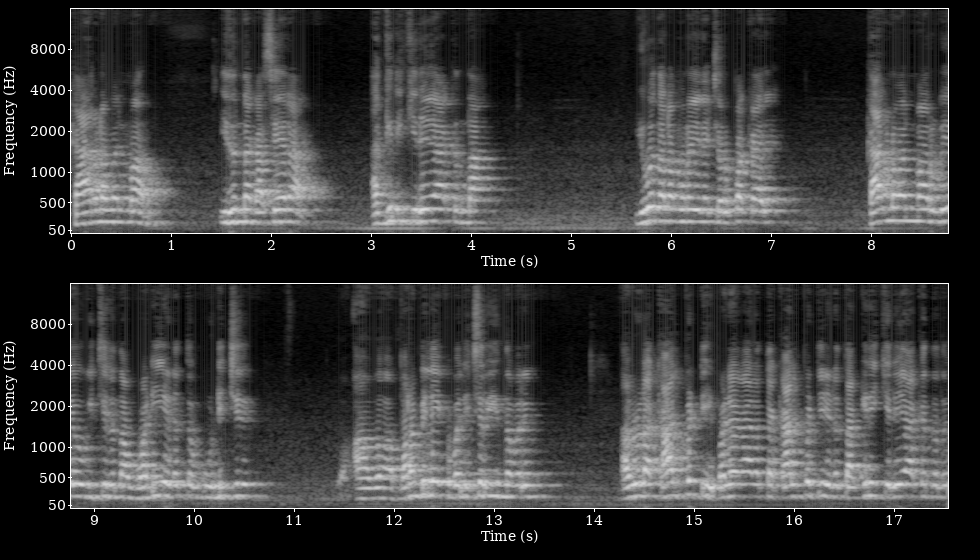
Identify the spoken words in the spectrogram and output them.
കാരണവന്മാർ ഇരുന്ന കസേര അഗ്നിക്കിരയാക്കുന്ന യുവതലമുറയിലെ ചെറുപ്പക്കാര് കാരണവന്മാർ ഉപയോഗിച്ചിരുന്ന വടിയെടുത്ത് ഒടിച്ച് പറമ്പിലേക്ക് വലിച്ചെറിയുന്നവരും അവരുടെ കാൽപ്പെട്ടി പഴയകാലത്തെ കാൽപ്പെട്ടി എടുത്ത് അഗ്നിക്കിരയാക്കുന്നത്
